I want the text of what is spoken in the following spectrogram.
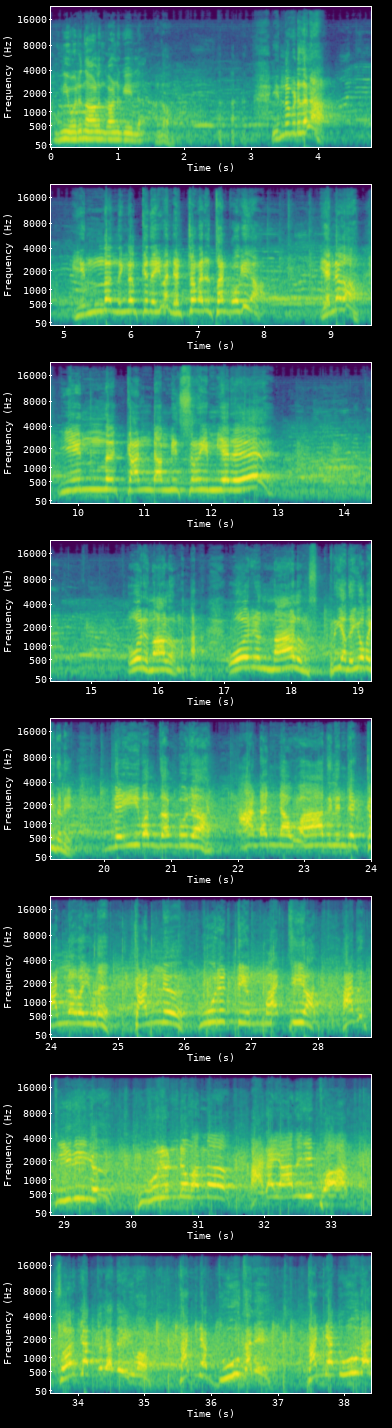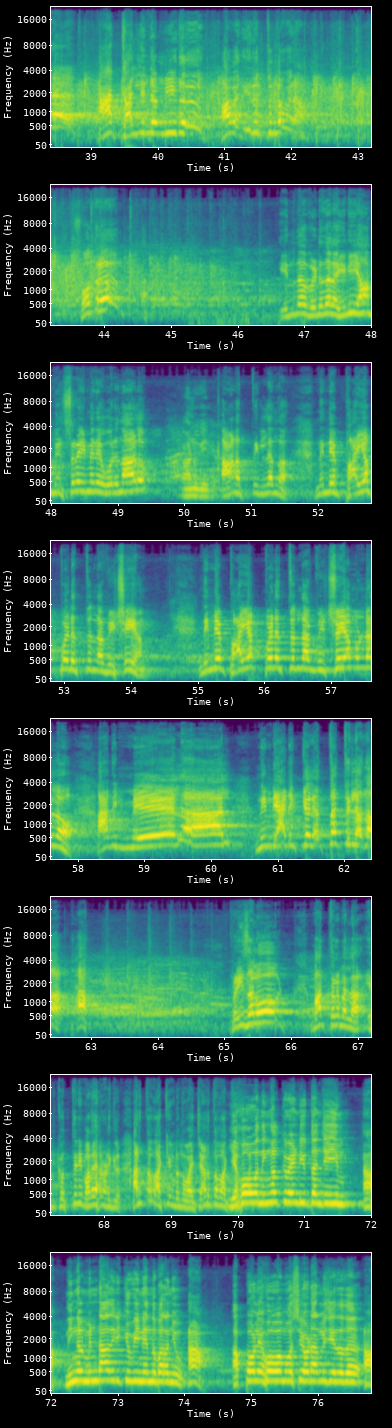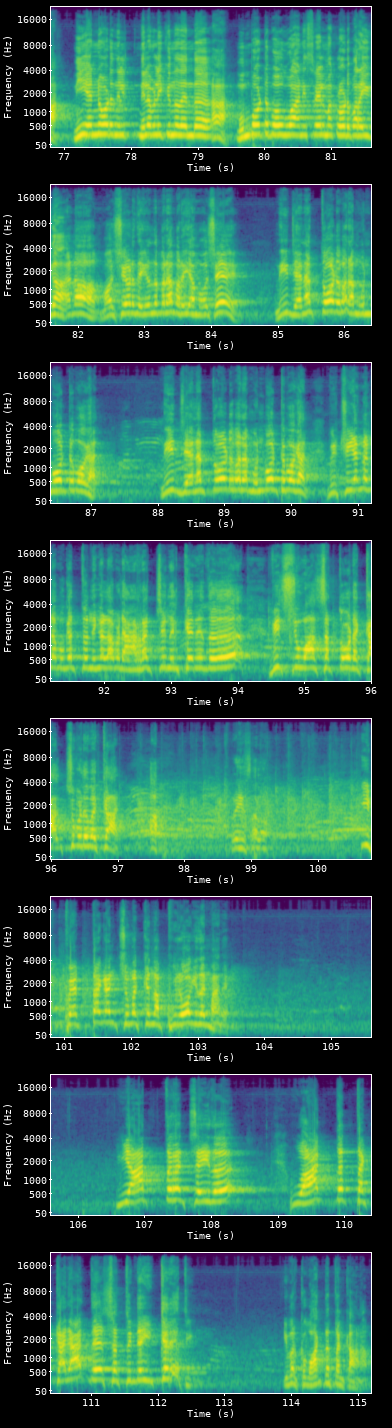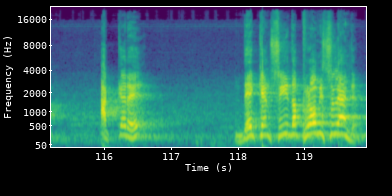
ഇനി ഒരു നാളും കാണുകയില്ല. അല്ലോ. ഇന്ന് വിടുതല. ഇന്ന് നിങ്ങൾക്ക് ദൈവം രക്ഷ വരുത്താൻ പോകുക. എന്നതാ? ഇന്ന് കണ്ട മിശ്രീമ്യര് ഒരു നാളും ഒരു നാളും പ്രിയ ദൈവമൈതലേ ദൈവം തമ്പുരാൻ അടഞ്ഞ വാതിലിന്റെ കല്ലറയുടെ കല്ല് ഉരുട്ടി മാറ്റിയാൽ അത് തിരികെ ഉരുണ്ടു വന്ന് അടയാതിരിപ്പാൻ സ്വർഗത്തിലെ ദൈവം തന്റെ ദൂതനെ തന്റെ ദൂതനെ ആ കല്ലിന്റെ മീത് അവൻ ഇരുത്തുന്നവനാ. സ്വത്രം ഇന്ന് വിടുതല ഇനി ആ മിശ്രൈമിനെ ഒരു നാളും കാണുകയില്ല. കാണത്തില്ലെന്ന്. നിന്നെ ഭയപ്പെടുത്തുന്ന വിഷയം നിന്നെ ഭയപ്പെടുത്തുന്ന വിഷയമുണ്ടല്ലോ. അത് മേലാൽ നിന്റെ അടുക്കൽ എത്തത്തില്ലെന്ന്. മാത്രമല്ല എനിക്ക് ഒത്തിരി പറയാനുണ്ടെങ്കിലും അടുത്ത വാക്യം ഉണ്ടെന്ന് വായിച്ച അടുത്ത വാക്യം. യഹോവ നിങ്ങൾക്ക് വേണ്ടി യുദ്ധം ചെയ്യും. ആ. നിങ്ങൾ മിണ്ടാതിരിക്കുവിൻ എന്ന് പറഞ്ഞു. ആ. അപ്പോൾ യഹോവ മോശയോട് അരളി ചെയ്തത് ആ. നീ എന്നോട് നിലവിളിക്കുന്നത് എന്ത് ആ. മുമ്പോട്ട് പോകുവാൻ ഇസ്രായേൽ മക്കളോട് പറയുക. മോശയോട് ദൈവം പറയാ മോശേ നീ ജനത്തോട് പറ മുൻപോട്ട് പോകാൻ. നീ ജനത്തോട് വരെ മുൻപോട്ട് പോകാൻ. വിഷയങ്ങളുടെ മുഖത്ത് നിങ്ങൾ അവിടെ അറച്ചു നിൽക്കരുത്. വിശ്വാസത്തോടെ കാച്ചുവിട് വെക്കാൻ. ഈ പെട്ടകൻ ചുമക്കുന്ന പുരോഹിതന്മാരെ യാത്ര ചെയ്ത് വാഗ്ദത്ത കരാദേശത്തിന്റെ ഇക്കരെ എത്തി ഇവർക്ക് വാഗ്ദത്തം കാണാം. അക്കരെ they can see the promise land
